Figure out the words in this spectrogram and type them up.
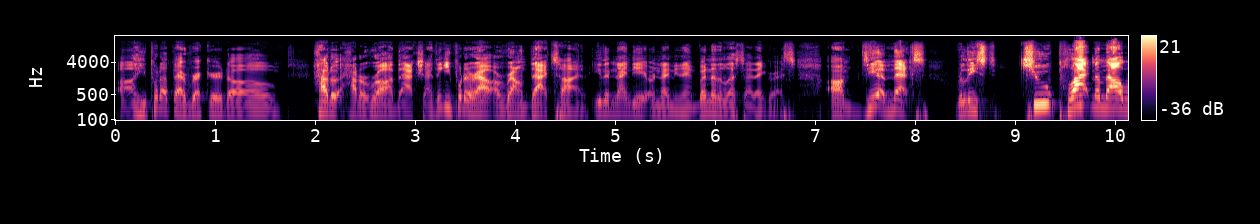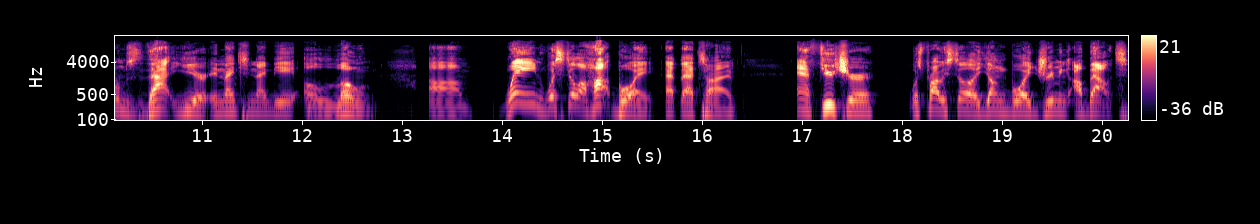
Uh, he put out that record, uh, how to how to rob. Actually, I think he put it out around that time, either 98 or 99. But nonetheless, I digress. Um, DMX released two platinum albums that year in 1998 alone. Um, Wayne was still a hot boy at that time, and Future was probably still a young boy dreaming about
